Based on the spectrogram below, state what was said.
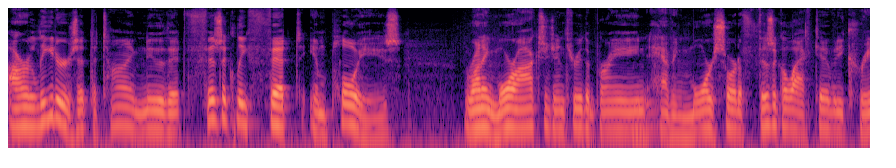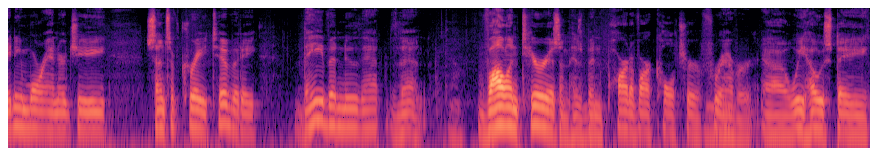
our leaders at the time knew that physically fit employees running more oxygen through the brain, having more sort of physical activity, creating more energy, sense of creativity, they even knew that then. Volunteerism has been part of our culture forever. Uh, we host a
